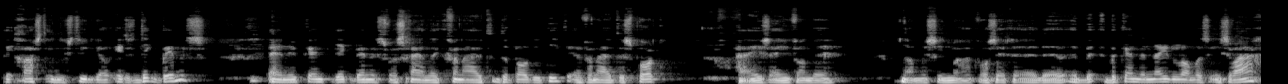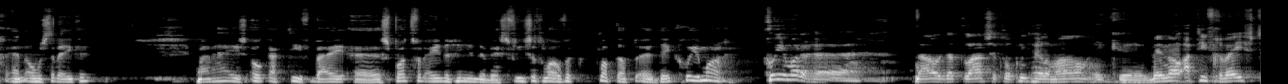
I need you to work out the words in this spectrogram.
De gast in de studio is Dick Bennis. En u kent Dick Bennis waarschijnlijk vanuit de politiek en vanuit de sport. Hij is een van de, nou misschien mag ik wel zeggen, de bekende Nederlanders in Zwaag en omstreken. Maar hij is ook actief bij uh, sportverenigingen, de West-Friese geloof ik. Klopt dat, Dick? Goedemorgen. Goedemorgen. Nou, dat laatste klopt niet helemaal. Ik ben wel actief geweest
